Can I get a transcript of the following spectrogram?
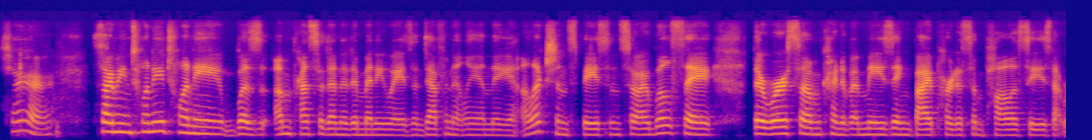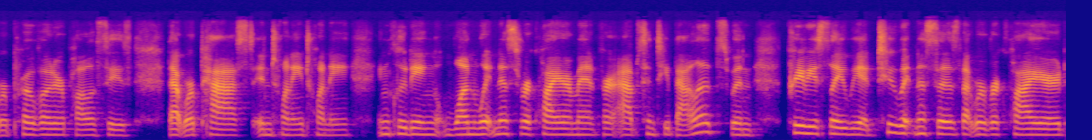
Sure. So, I mean, 2020 was unprecedented in many ways and definitely in the election space. And so, I will say there were some kind of amazing bipartisan policies that were pro voter policies that were passed in 2020, including one witness requirement for absentee ballots when previously we had two witnesses that were required.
